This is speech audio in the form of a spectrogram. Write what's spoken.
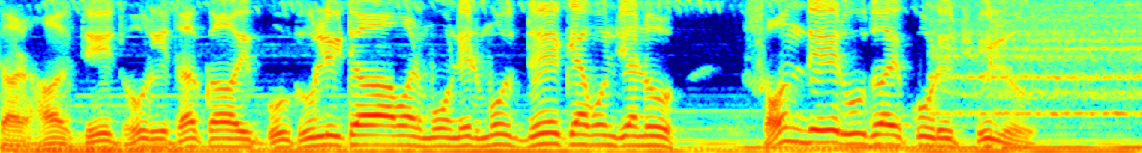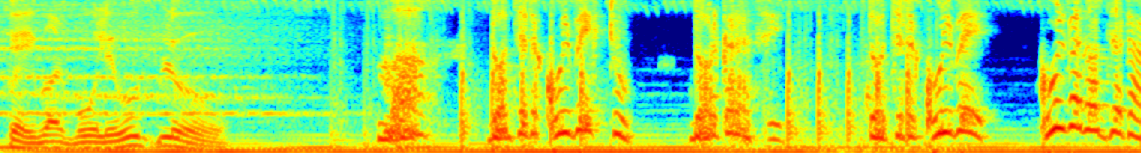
তার হাতে ধরে থাকা ওই পুটুলিটা আমার মনের মধ্যে কেমন যেন সন্দেহের উদয় করেছিল। সেইবার বলে উঠল মা দরজাটা খুলবে একটু। দরকার আছে। দরজাটা খুলবে। খুলবে দরজাটা।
